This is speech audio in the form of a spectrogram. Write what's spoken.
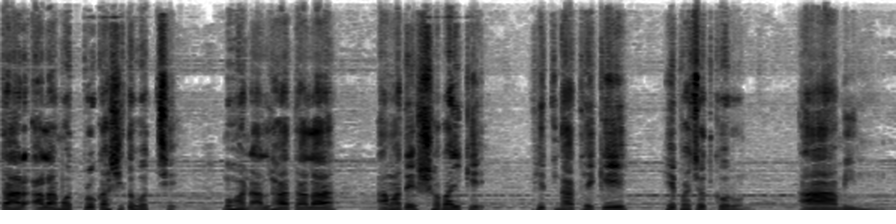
তার আলামত প্রকাশিত হচ্ছে। মহান আল্লাহ তালা আমাদের সবাইকে ফিতনা থেকে হেফাজত করুন। আমিন।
